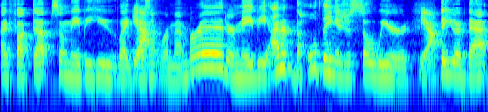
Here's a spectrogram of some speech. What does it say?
I fucked up, so maybe he like Yeah. doesn't remember it, or maybe I don't. The whole thing is just so weird Yeah. that you have that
